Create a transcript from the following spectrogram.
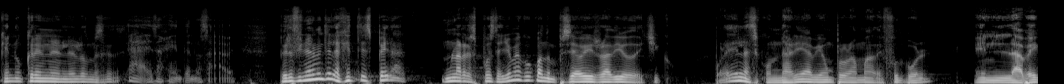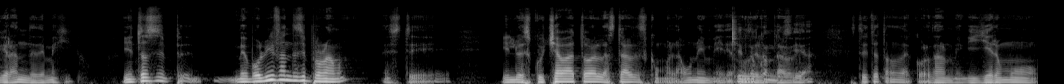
que no creen en los mensajes. Ah, esa gente no sabe. Pero finalmente la gente espera una respuesta. Yo me acuerdo cuando empecé a oír radio de chico. Por ahí en la secundaria había un programa de fútbol en la B Grande de México. Y entonces me volví fan de ese programa. Este, y lo escuchaba todas las tardes como a la una y media. ¿Quién lo de Estoy tratando de acordarme. Guillermo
